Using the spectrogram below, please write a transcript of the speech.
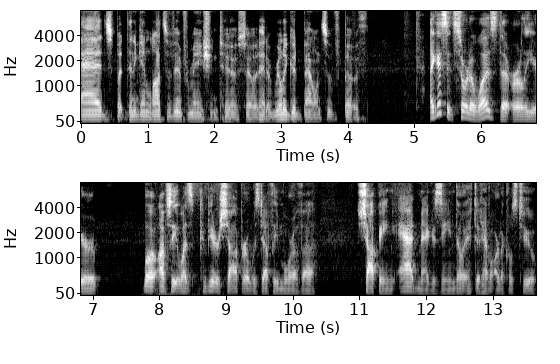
ads, but then again, lots of information too. So it had a really good balance of both. I guess it sort of was the earlier. Well, obviously, it was Computer Shopper was definitely more of a shopping ad magazine, though it did have articles too.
